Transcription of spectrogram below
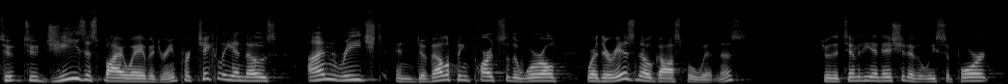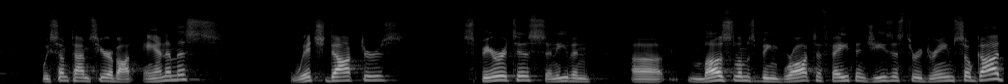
to, to Jesus by way of a dream, particularly in those unreached and developing parts of the world where there is no gospel witness. Through the Timothy Initiative that we support, we sometimes hear about animists, witch doctors, spiritists, and even uh, Muslims being brought to faith in Jesus through dreams. So God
